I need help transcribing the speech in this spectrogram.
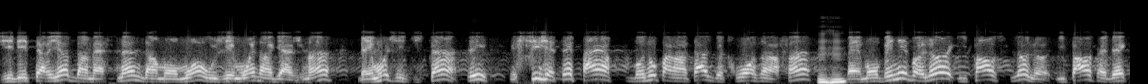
j'ai des périodes dans ma semaine, dans mon mois où j'ai moins d'engagement. Ben moi, j'ai du temps, tu sais. Mais si j'étais père monoparental de trois enfants, mm-hmm. ben mon bénévolat, il passe là, là. Il passe avec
